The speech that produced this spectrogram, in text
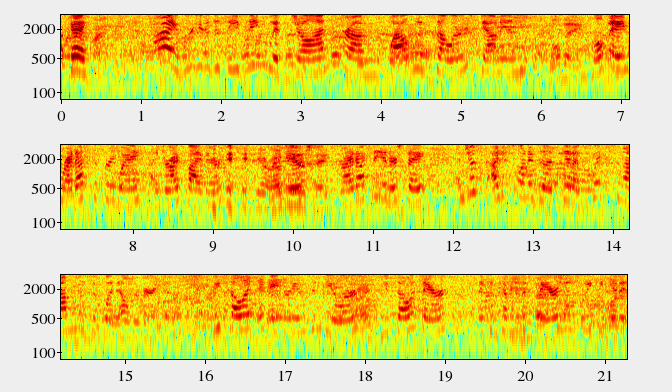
Okay. Hi, we're here this evening with John from Wildwood Cellars down in Mulvane. Mulvane, right off the freeway. I drive by there. Yeah, right off the interstate. Right off the interstate. And just, I just wanted to get a quick synopsis of what elderberry is. We sell it at Adrian's in Buhler. Right. You sell it there. They can come to the fair this week and get it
